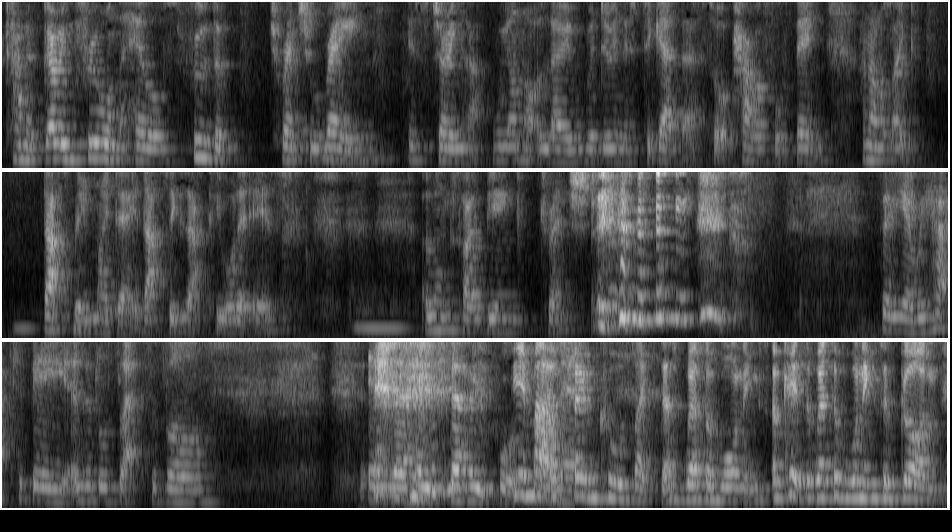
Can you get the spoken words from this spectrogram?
kind of going through on the hills, through the torrential rain is showing that we are not alone, we're doing this together, sort of powerful thing. And I was like, that's made my day, that's exactly what it is, mm. alongside being drenched. so, yeah, we had to be a little flexible in the hope, the hope The amount of phone calls like there's weather warnings. Okay, the weather warnings have gone.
